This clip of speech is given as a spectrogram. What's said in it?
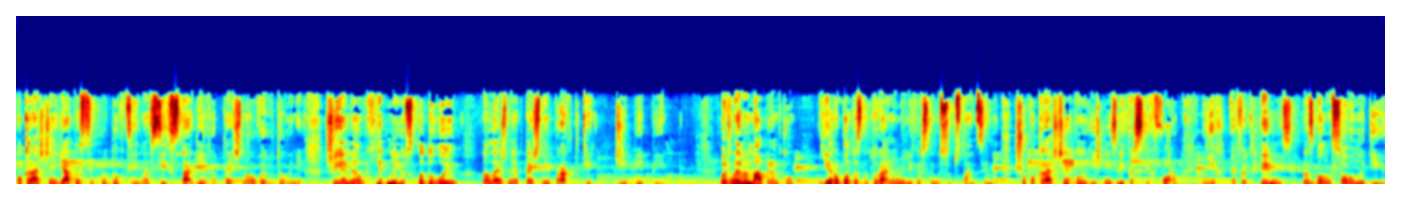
покращення якості продукції на всіх стадіях аптечного виготовлення, що є необхідною складовою належної аптечної практики GPP. Важливим напрямком є робота з натуральними лікарськими субстанціями, що покращує екологічність лікарських форм, їх ефективність та збалансовану дію.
